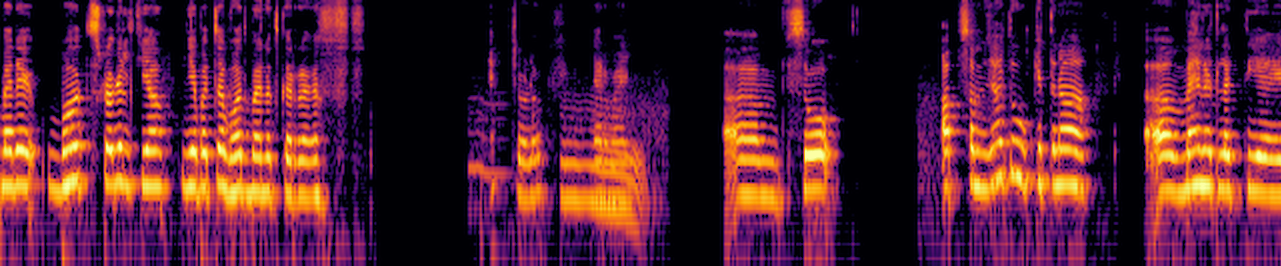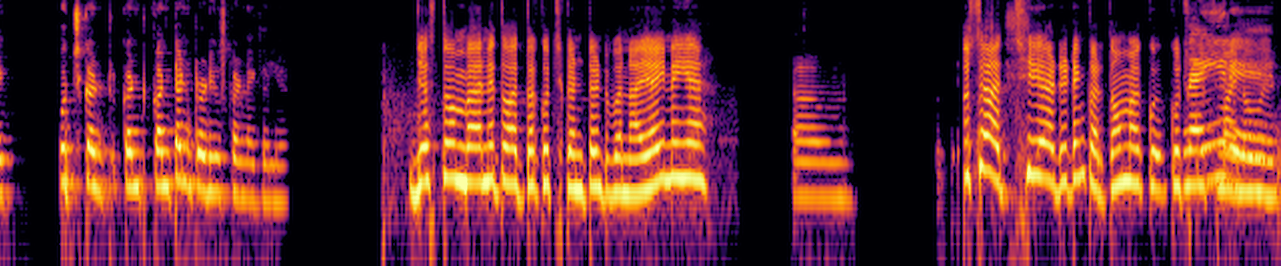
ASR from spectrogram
मैंने बहुत स्ट्रगल किया। ये बच्चा बहुत मेहनत कर रहा है। छोड़ो सो अब समझा तू कितना मेहनत लगती है कुछ कंटेंट प्रोड्यूस करने के लिए? जस तो मैंने तो आज तक कुछ कंटेंट बनाया ही नहीं है। उससे अच्छी एडिटिंग करता हूँ मैं कुछ कुछ नहीं मायनों रे में।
